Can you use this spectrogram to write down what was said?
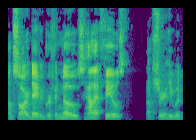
I'm sorry, David Griffin knows how that feels. I'm sure he would,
